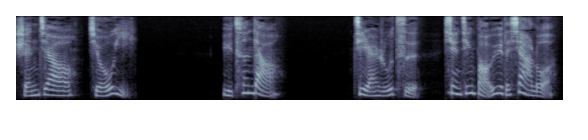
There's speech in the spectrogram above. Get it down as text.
神交久矣。”雨村道：“既然如此，现今宝玉的下落，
